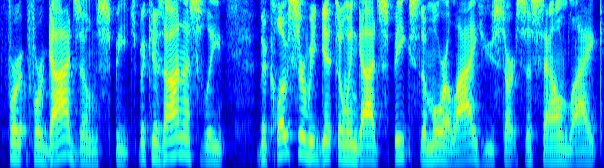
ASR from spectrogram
for, for God's own speech. Because honestly, the closer we get to when God speaks, the more Elihu starts to sound like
